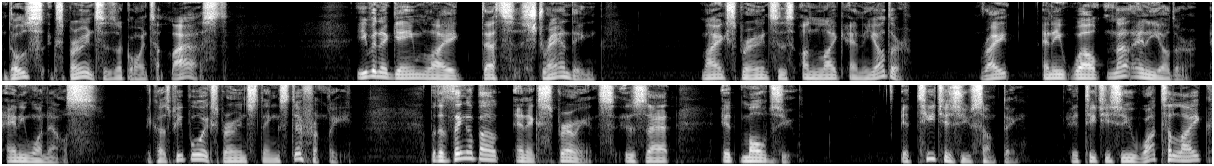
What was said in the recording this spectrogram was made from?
those experiences are going to last. Even a game like Death Stranding, my experience is unlike any other, right? Any, well, not any other, anyone else, because people experience things differently. But the thing about an experience is that it molds you it teaches you something. It teaches you what to like,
